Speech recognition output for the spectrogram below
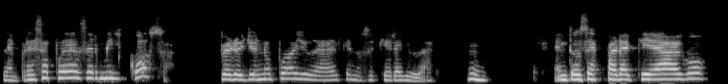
la empresa puede hacer mil cosas, pero yo no puedo ayudar al que no se quiere ayudar. Mm. Entonces, ¿para qué hago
